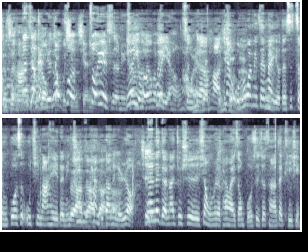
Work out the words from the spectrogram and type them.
就是它羊肉比较不新鲜？坐月子的女生，因为有的会也很好，整个哈，像我们外面在卖，有的是整锅是乌漆麻黑的，你几乎看不到那个肉。那那个呢，就是像我们的潘怀忠博士就常常在提醒，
